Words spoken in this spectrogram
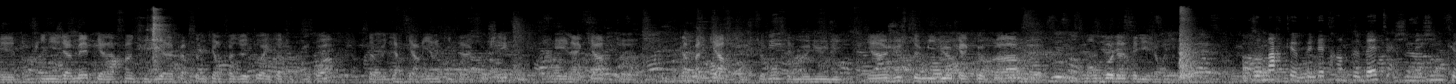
et t'en finis jamais. Puis à la fin, tu dis à la personne qui est en face de toi et toi, tu prends quoi? Ça veut dire qu'il n'y a rien qui t'a accroché. Et la carte, euh, t'as pas de carte, justement, c'est le menu unique. Il y a un juste milieu quelque part, euh, en bonne intelligence. Remarque peut-être un peu bête, j'imagine que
